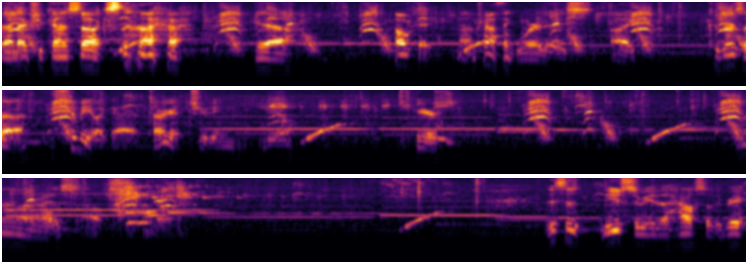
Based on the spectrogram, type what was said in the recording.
That actually kind of sucks. yeah. Okay. Now I'm trying to think where it is. Like, because there's a... There should be like a target shooting deal. Here. No, anyways. Oh. This is used to be the house of the great.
